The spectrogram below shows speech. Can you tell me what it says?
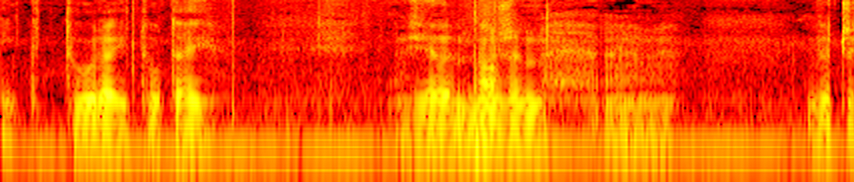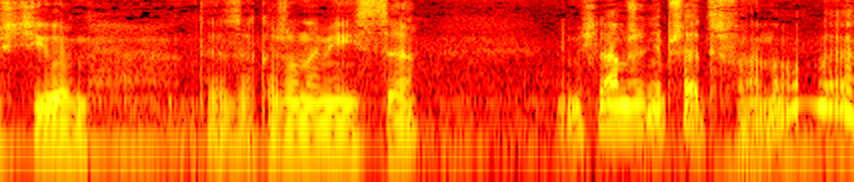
i której tutaj wziąłem nożem, wyczyściłem te zakażone miejsce i myślałem, że nie przetrwa, no ale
